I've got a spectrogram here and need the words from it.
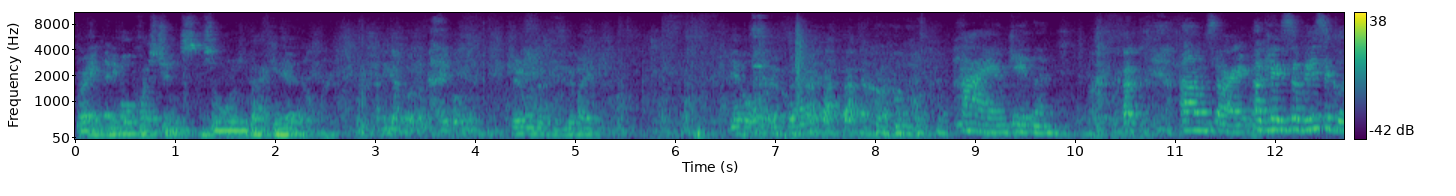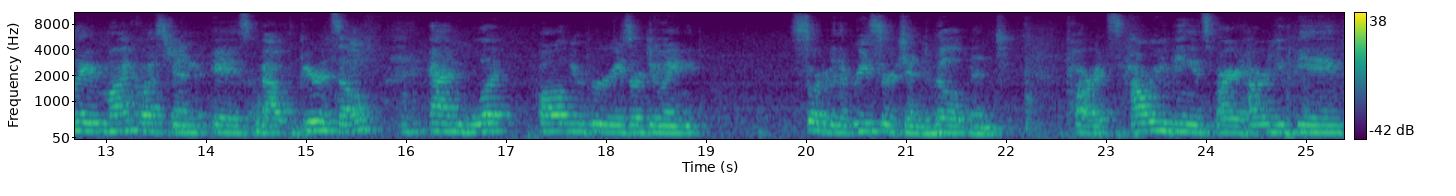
Great. Any more questions? Someone's back here. I think I've got a table. Anyone doesn't need a mic. Yeah, Hi, I'm Caitlin. I'm sorry. Okay, so basically, my question is about the beer itself and what all of your breweries are doing, sort of in the research and development parts. How are you being inspired? How are you being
